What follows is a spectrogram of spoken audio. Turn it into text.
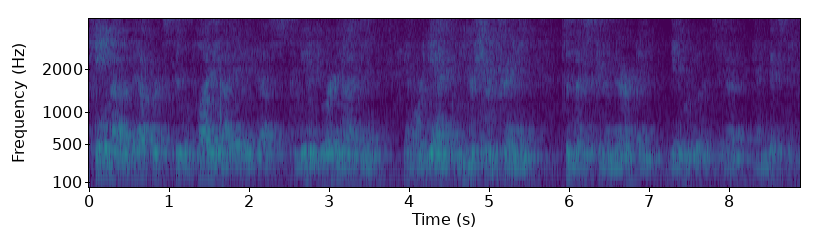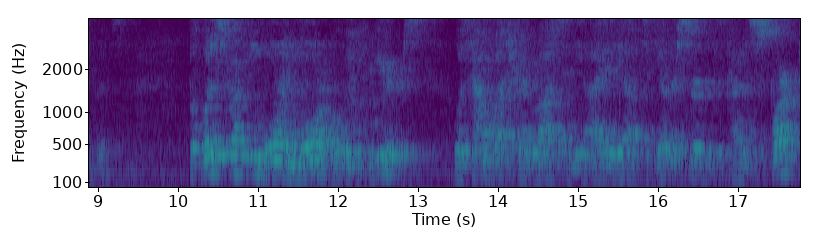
came out of efforts to apply the IAF's community organizing and organic leadership training to Mexican American neighborhoods and, and mixed neighborhoods. But what has struck me more and more over the years was how much Fred Ross and the IAAF together served as a kind of spark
